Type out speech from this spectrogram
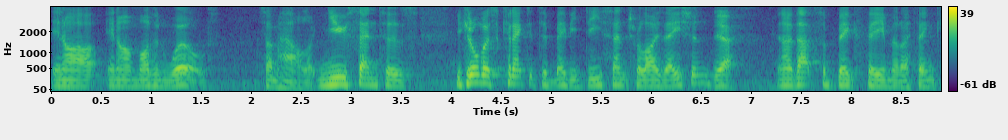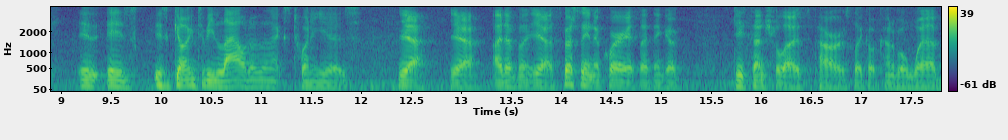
in our in our modern world somehow. Like new centers, you can almost connect it to maybe decentralization. Yeah. You know, that's a big theme that I think is is is going to be loud over the next 20 years. Yeah, yeah, I definitely, yeah, especially in Aquarius, I think of decentralized powers, like a kind of a web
